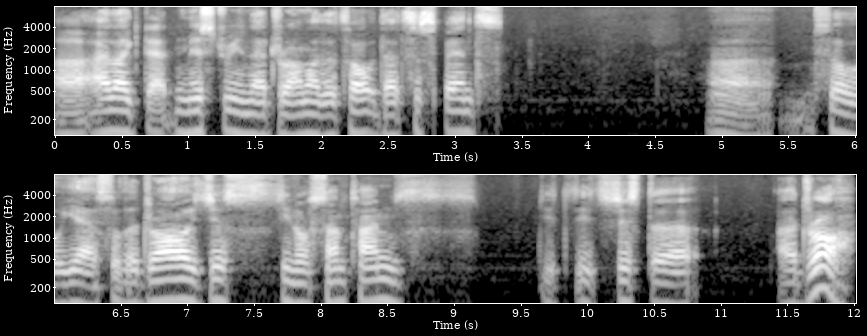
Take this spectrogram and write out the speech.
uh, I like that mystery and that drama. That's all. That suspense. Uh, so yeah, so the draw is just you know sometimes it's it's just a a draw.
